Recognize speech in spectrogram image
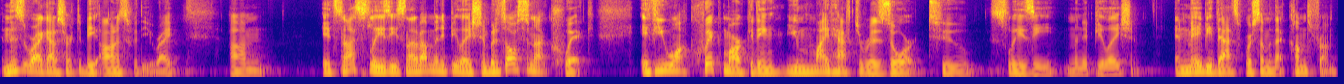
And this is where I got to start to be honest with you, right? Um, it's not sleazy, it's not about manipulation, but it's also not quick. If you want quick marketing, you might have to resort to sleazy manipulation. And maybe that's where some of that comes from.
